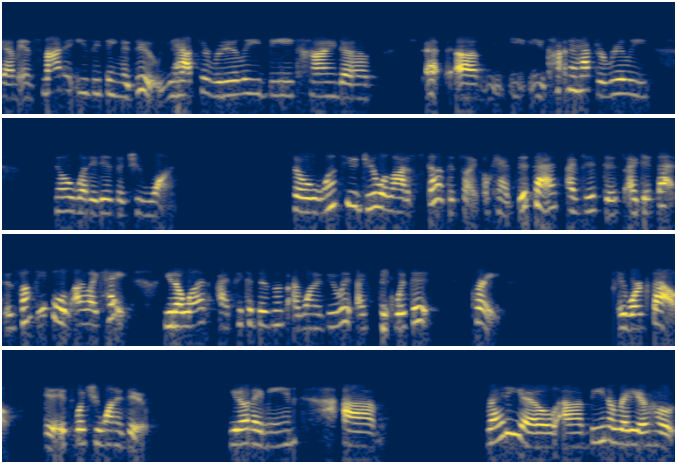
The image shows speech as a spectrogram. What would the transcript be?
Um, and it's not an easy thing to do. You have to really be kind of um, you, you kind of have to really know what it is that you want. So once you do a lot of stuff, it's like, okay, I did that, I did this, I did that. And some people are like, hey, you know what? I pick a business, I want to do it, I stick with it. Great. It works out. It's what you want to do. You know what I mean? Um, radio, uh, being a radio ho-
